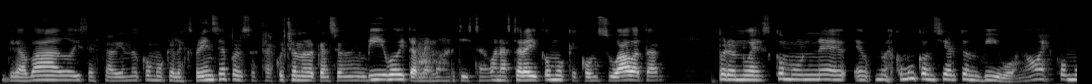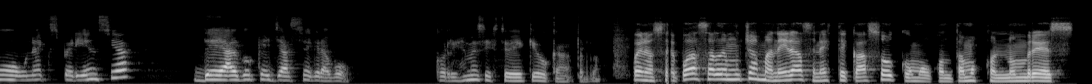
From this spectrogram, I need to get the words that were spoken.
pre-grabado y se está viendo como que la experiencia, pero se está escuchando la canción en vivo y también los artistas van a estar ahí como que con su avatar, pero no es como un, eh, no es como un concierto en vivo, ¿no? Es como una experiencia de algo que ya se grabó. Corrígeme si estoy equivocada, perdón. Bueno, se puede hacer de muchas maneras. En este caso, como contamos con nombres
